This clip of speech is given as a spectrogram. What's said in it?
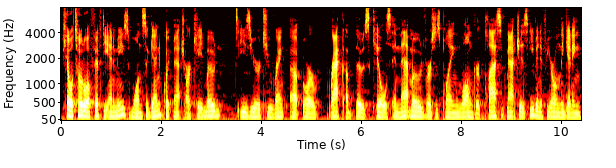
Kill a total of 50 enemies. Once again, quick match arcade mode. It's easier to rank up or rack up those kills in that mode versus playing longer classic matches. Even if you're only getting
